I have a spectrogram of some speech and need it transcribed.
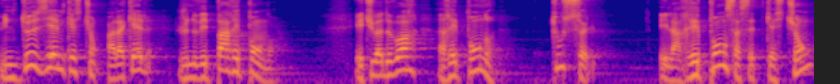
une deuxième question à laquelle je ne vais pas répondre. Et tu vas devoir répondre tout seul. Et la réponse à cette question,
